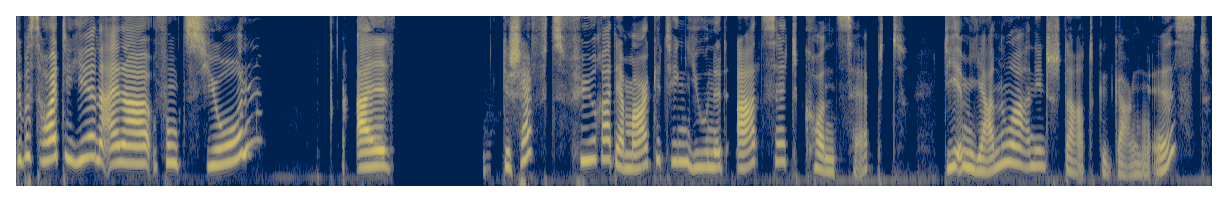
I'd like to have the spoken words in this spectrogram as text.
Du bist heute hier in einer Funktion als Geschäftsführer der Marketing Unit AZ Concept, die im Januar an den Start gegangen ist.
